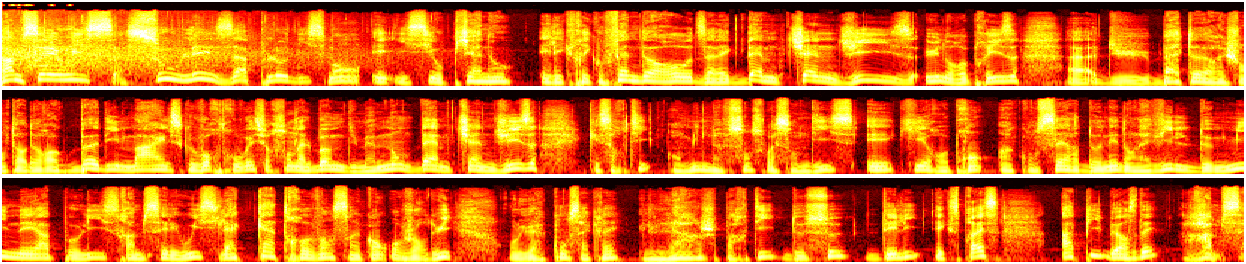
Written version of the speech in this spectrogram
Ramsey Lewis sous les applaudissements et ici au piano électrique au Fender Rhodes avec Them Changes, une reprise euh, du batteur et chanteur de rock Buddy Miles que vous retrouvez sur son album du même nom Them Changes qui est sorti en 1970 et qui reprend un concert donné dans la ville de Minneapolis. Ramsey Lewis, il a 85 ans aujourd'hui. On lui a consacré une large partie de ce Daily Express. Happy birthday Ramsey.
